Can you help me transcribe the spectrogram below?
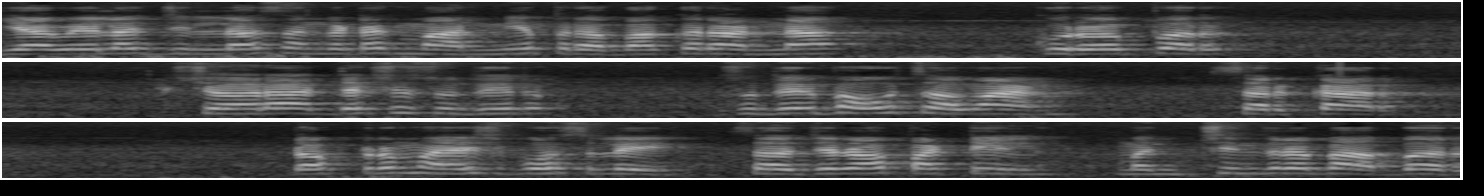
यावेळेला जिल्हा संघटक माननीय प्रभाकर अण्णा कुरळपर शहराध्यक्ष सुधीर सुधीरभाऊ चव्हाण सरकार डॉक्टर महेश भोसले सर्जेराव पाटील मनचिंद्र बाबर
